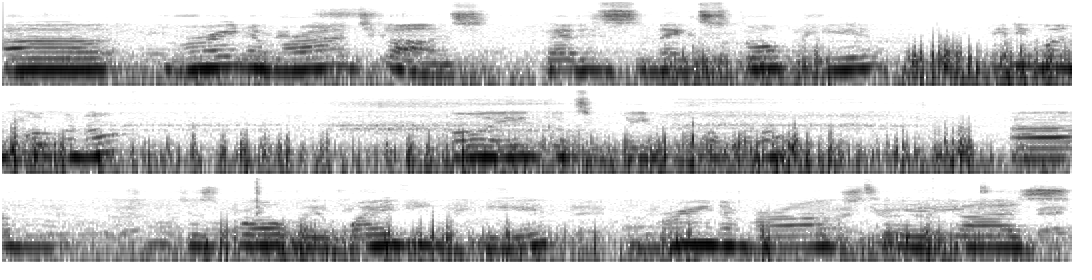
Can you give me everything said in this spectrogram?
Uh, Marina Mirage guys, that is the next stop here. Anyone hopping on? Oh yeah, got some people hopping on. Um, just while we're waiting here, Marina Mirage there, guys.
